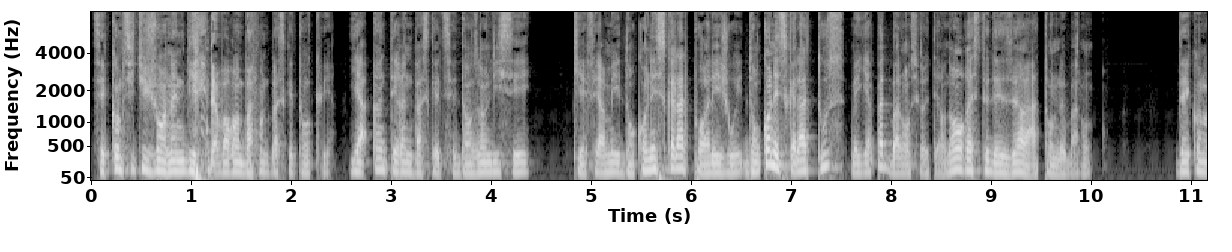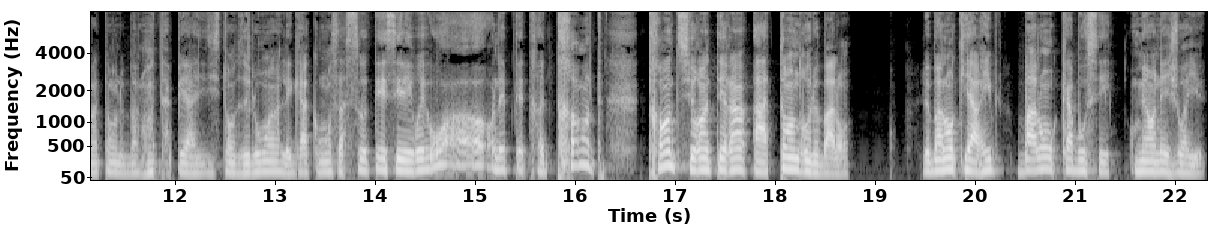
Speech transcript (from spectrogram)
c'est comme si tu joues en NBA d'avoir un ballon de basket en cuir. Il y a un terrain de basket, c'est dans un lycée qui est fermé. Donc on escalade pour aller jouer. Donc on escalade tous, mais il n'y a pas de ballon sur le terrain. Donc on reste des heures à attendre le ballon. Dès qu'on attend le ballon taper à distance de loin, les gars commencent à sauter, célébrer. Wow, on est peut-être 30, 30 sur un terrain à attendre le ballon. Le ballon qui arrive, ballon cabossé, mais on est joyeux.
